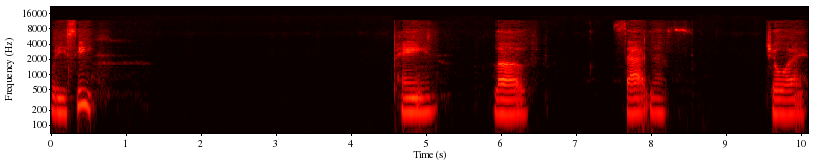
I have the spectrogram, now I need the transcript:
What do you see? Pain, love, sadness, joy,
